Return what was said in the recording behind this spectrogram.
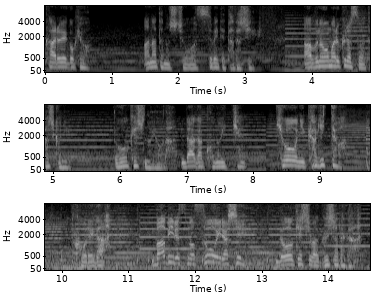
カルエゴ卿あなたの主張は全て正しい。アブノーマルクラスは確かに道化師のようだ。だがこの一件今日に限ってはこれがバビルスの総意らしい。道化師は愚者だが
